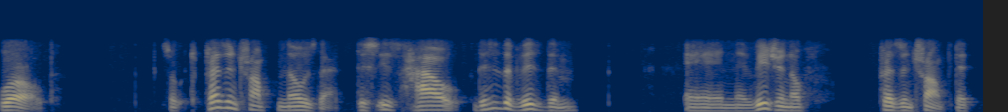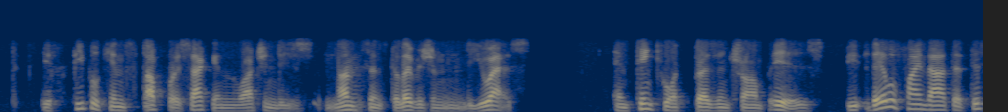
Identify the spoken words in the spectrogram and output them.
world. So President Trump knows that. This is how, this is the wisdom and vision of President Trump that if people can stop for a second watching these nonsense television in the U.S and think what President Trump is, they will find out that this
